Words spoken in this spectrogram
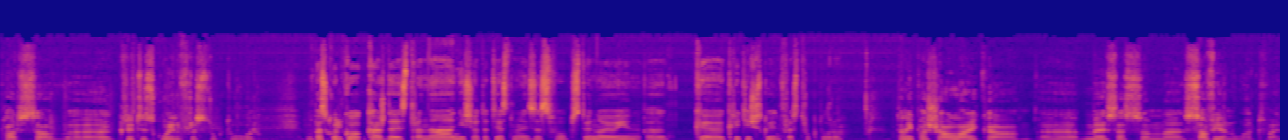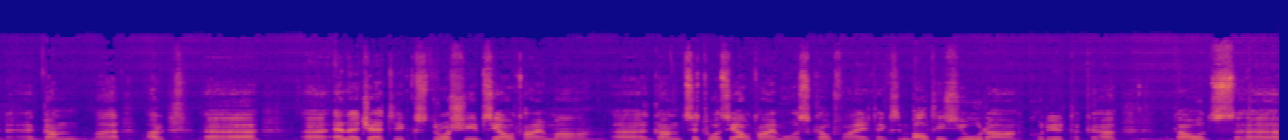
par savu uh, kritisko infrastruktūru. Поскольку каждая страна несет ответственность за собственную ин- э, к- критическую инфраструктуру. Tā pašā laikā uh, mēs esam uh, savienoti vai ne, gan uh, ar uh, uh, enerģētikas drošības jautājumā, uh, gan citos jautājumos, kaut vai teiksim, Baltijas jūrā, kur ir kā daudz uh,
